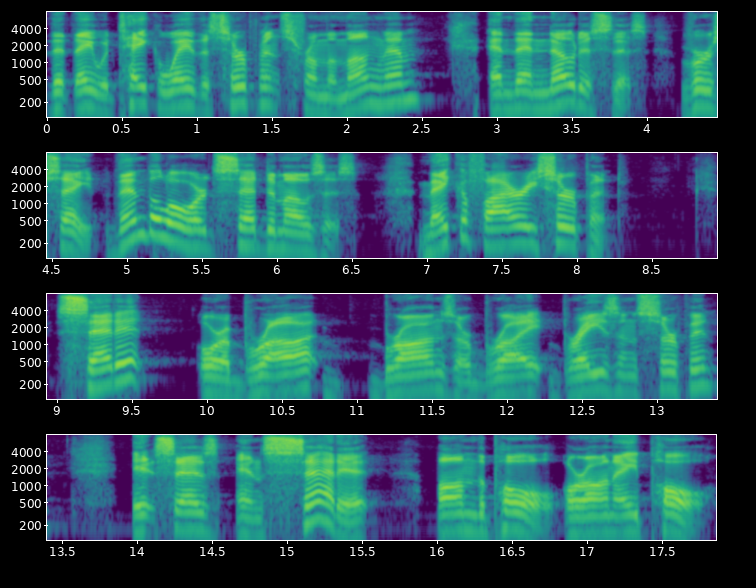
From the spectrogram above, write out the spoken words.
that they would take away the serpents from among them. And then notice this. Verse 8 Then the Lord said to Moses, Make a fiery serpent, set it, or a bra- bronze or bra- brazen serpent. It says, and set it on the pole or on a pole.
